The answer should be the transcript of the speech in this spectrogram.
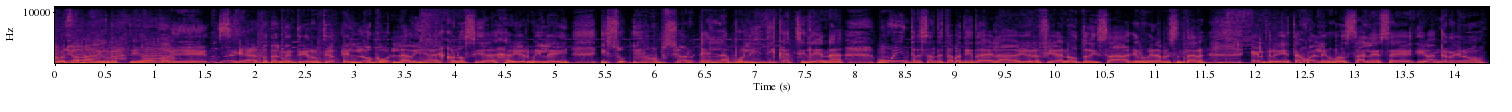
Cosa más disruptiva. Oye, sí, ah, totalmente disruptivo. Es loco. La vida desconocida de Javier Milei y su irrupción en la política chilena. Muy interesante esta patita de la biografía no autorizada que nos viene a presentar el periodista Juan Luis González. Eh, Iván Guerrero,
